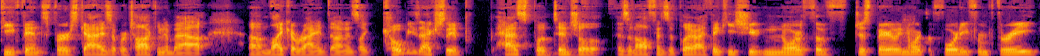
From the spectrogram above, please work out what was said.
defense first guys that we're talking about um, like a ryan dunn is like kobe's actually a has potential as an offensive player. I think he's shooting north of just barely north of 40 from three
